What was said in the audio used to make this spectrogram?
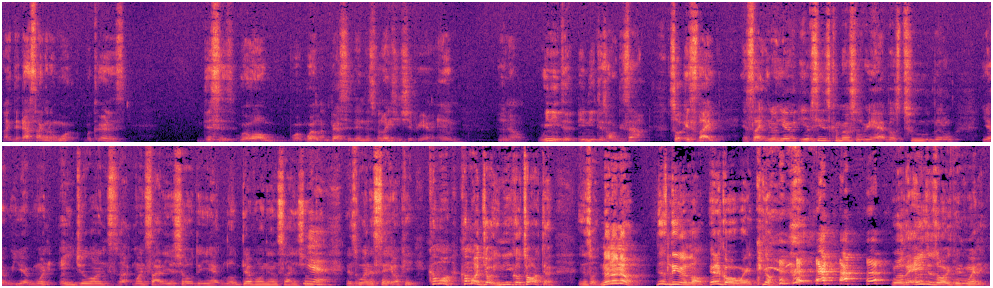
like that. That's not going to work because this is we're all w- well invested in this relationship here, and you know we need to you need to talk this out. So it's like it's like you know you ever, you ever see these commercials where you have those two little you have, you have one angel on one side of your shoulder, and you have a little devil on the other side of your shoulder. Yeah. There's one that's saying, okay, come on, come on, Joe, you need to go talk to her. And it's like, no, no, no, just leave it alone. It'll go away. No. well, the angel's always been winning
